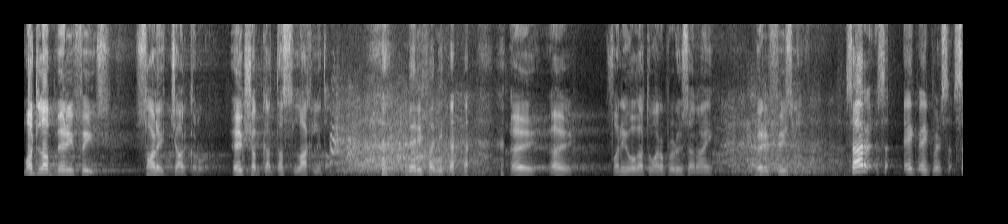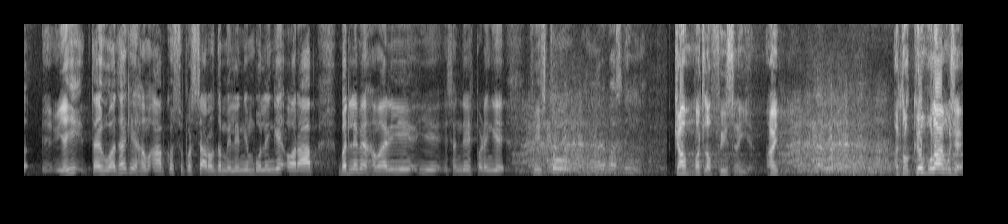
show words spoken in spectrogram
मतलब मेरी फ़ीस साढ़े चार करोड़। एक शब्द का दस लाख लेता हूँ। वेरी फनी ए, ए, फनी होगा तुम्हारा प्रोड्यूसर आए। मेरी फ़ीस लाओ। सर एक एक मिनट सर, सर यही तय हुआ था कि हम आपको सुपरस्टार ऑफ़ द मिलेनियम बोलेंगे और आप बदले में हमारे लिए ये संदेश पढ़ेंगे। फ़ीस तो हमारे पास नहीं है। क्या मतलब फ़ीस नहीं है? हैं? तो क्यों बुलाया मुझे?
